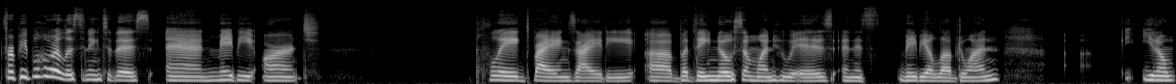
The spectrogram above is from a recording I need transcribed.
For people who are listening to this and maybe aren't plagued by anxiety, uh, but they know someone who is, and it's maybe a loved one you know,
